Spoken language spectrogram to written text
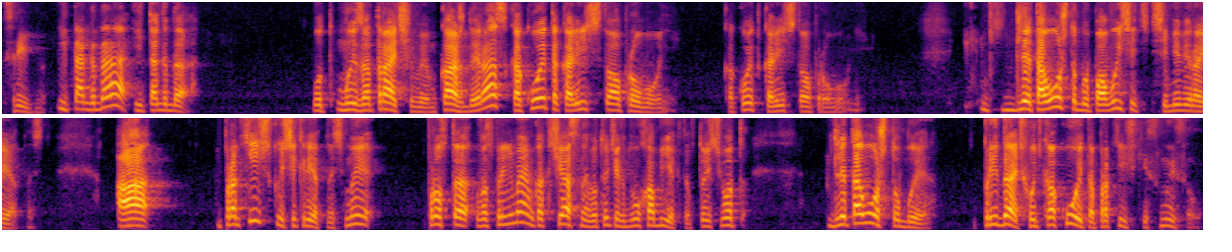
среднего. И тогда, и тогда вот мы затрачиваем каждый раз какое-то количество опробований. Какое-то количество опробований. Для того, чтобы повысить себе вероятность. А практическую секретность мы просто воспринимаем как частное вот этих двух объектов. То есть вот для того, чтобы придать хоть какой-то практический смысл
